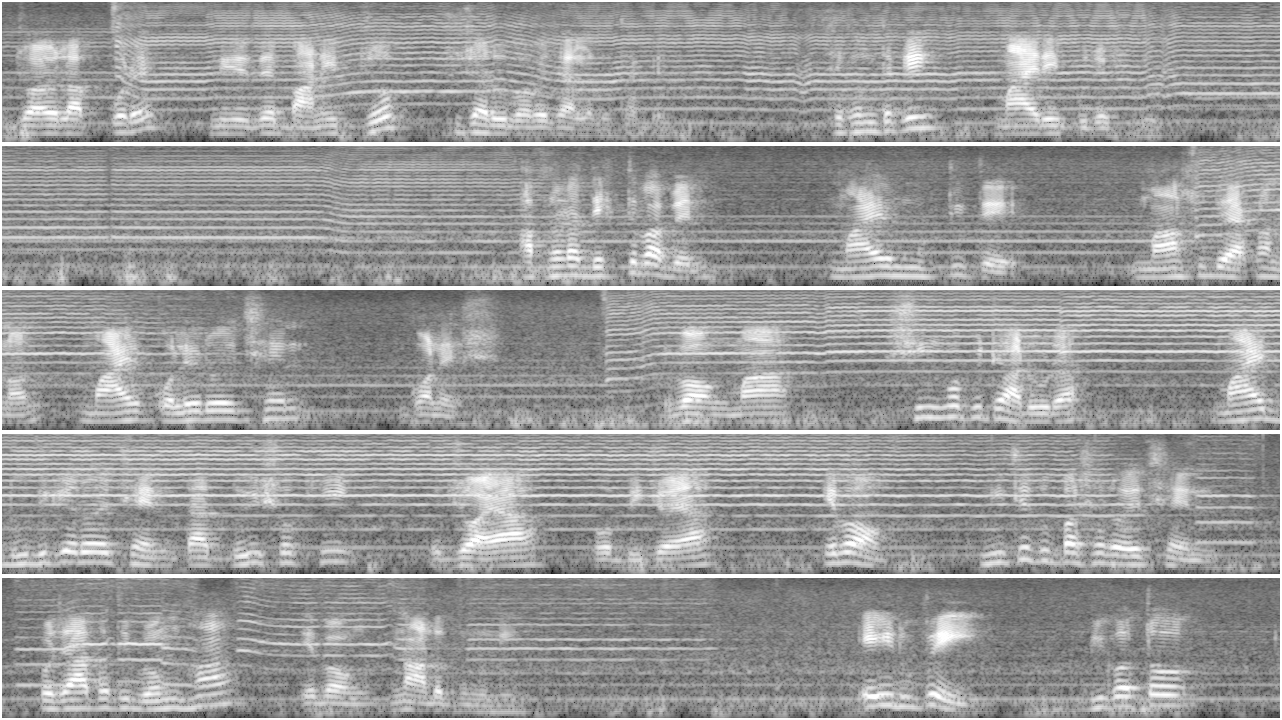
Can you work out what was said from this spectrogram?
জয়লাভ করে নিজেদের বাণিজ্য সুচারুভাবে চালাতে থাকে। সেখান থেকেই মায়ের এই পুজো শুরু। আপনারা দেখতে পাবেন মায়ের মূর্তিতে মা শুধু একা নন, মায়ের কোলে রয়েছেন গণেশ এবং মা সিংহপিঠে আরুরা। মায়ের দুদিকে রয়েছেন তার দুই সখী জয়া ও বিজয়া এবং নিচে দুপাশে রয়েছেন প্রজাপতি ব্রহ্মা এবং নারদ মুনি এই রূপেই বিগত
